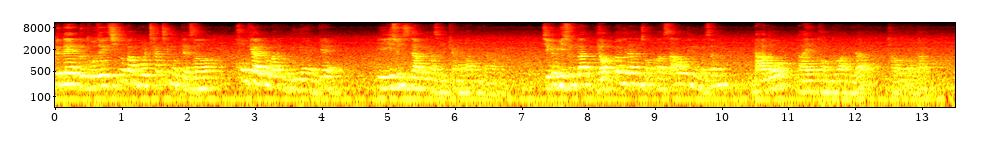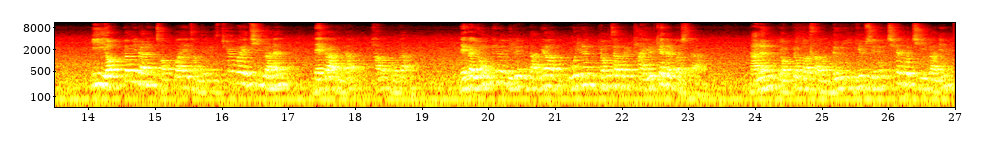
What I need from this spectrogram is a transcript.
근데 그 도저히 치료 방법을 찾지 못해서 포기하려고 하는 의녀에게 이 이순신장이 가서 이렇게 말합니다. 지금 이 순간 역병이라는 적과 싸우고 있는 것은 나도 나의 검도 아니라 바로 너다. 이 역병이라는 적과의 전쟁에서 최고의 지휘관은 내가 아니라 바로 너다. 내가 용기를 잃는다면 우리는 병사들을 다 잃게 될 것이다. 나는 역병과 싸워 능히 이길 수 있는 최고 지휘관인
